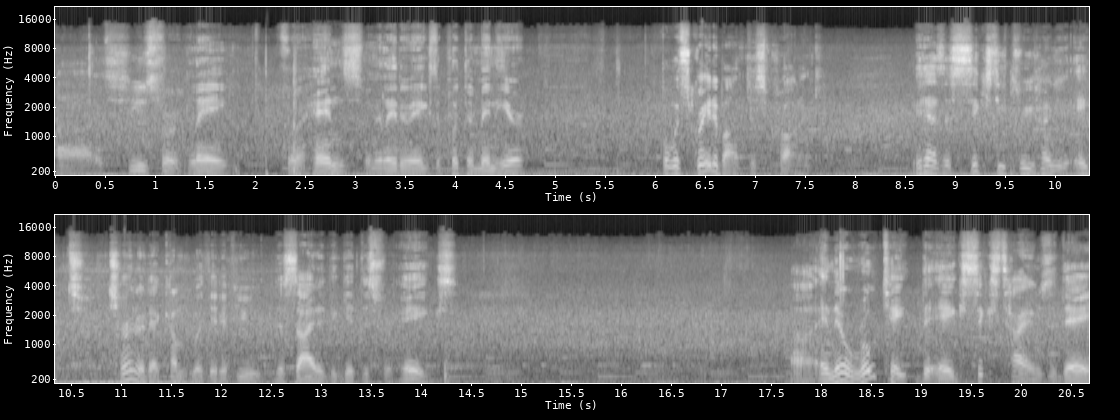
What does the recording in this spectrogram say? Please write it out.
Uh, it's used for laying for hens when they lay their eggs to put them in here. But what's great about this product, it has a 6300 egg churner that comes with it if you decided to get this for eggs. Uh, and they'll rotate the eggs six times a day.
